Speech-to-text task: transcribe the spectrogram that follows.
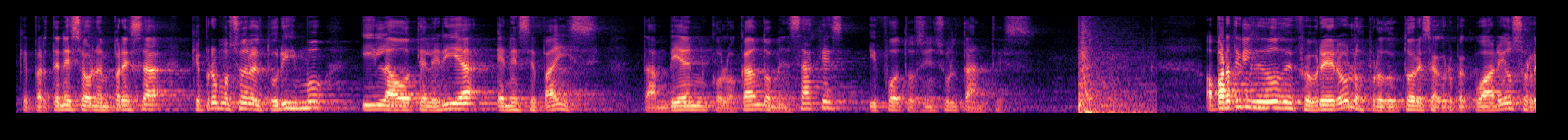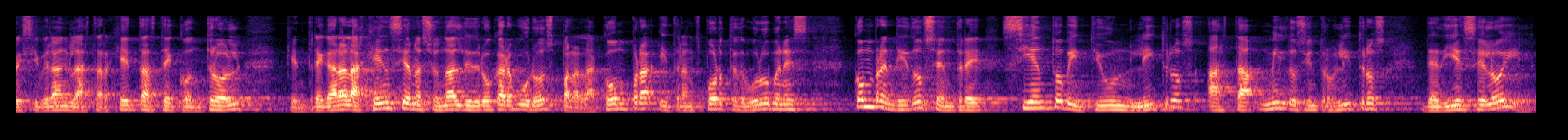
que pertenece a una empresa que promociona el turismo y la hotelería en ese país, también colocando mensajes y fotos insultantes. A partir del 2 de febrero, los productores agropecuarios recibirán las tarjetas de control que entregará la Agencia Nacional de Hidrocarburos para la compra y transporte de volúmenes comprendidos entre 121 litros hasta 1.200 litros de diésel oil.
